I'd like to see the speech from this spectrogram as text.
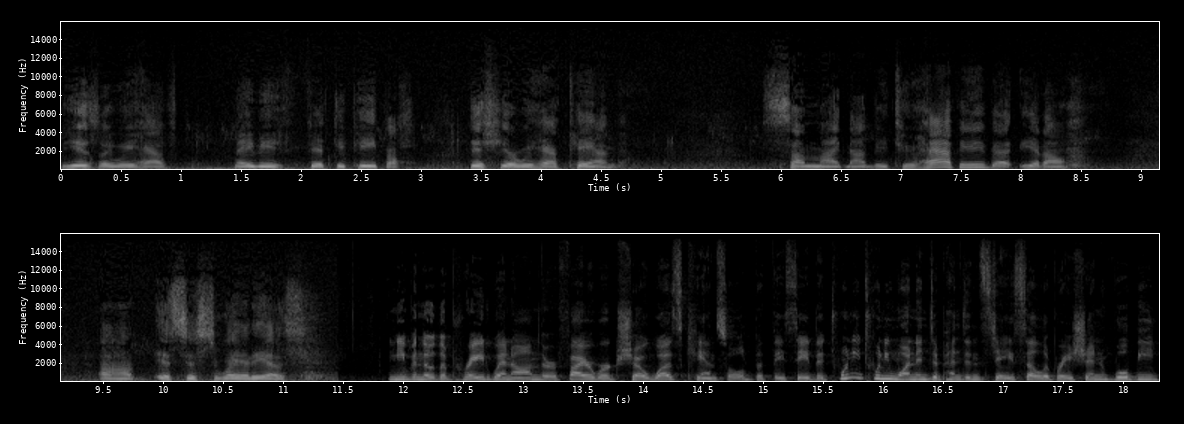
Usually we have maybe 50 people. This year we have 10. Some might not be too happy, but you know, uh, it's just the way it is. And even though the parade went on, their fireworks show was canceled, but they say the 2021 Independence Day celebration will be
